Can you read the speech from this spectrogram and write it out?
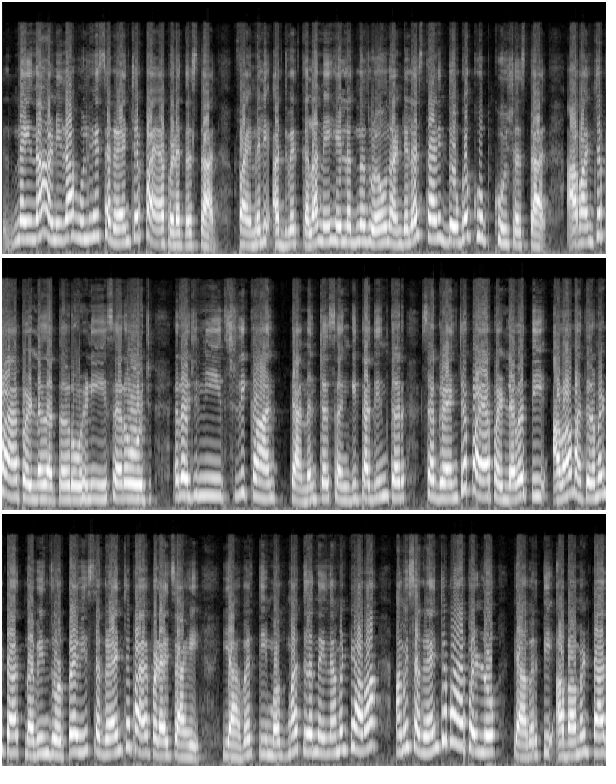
नैना आणि राहुल हे सगळ्यांच्या पाया पडत असतात. फायनली अद्वैत कलाने हे लग्न जुळवून आणलेलं असतं आणि दोघं खूप खुश असतात. आबांच्या पाया पडलं जातं रोहिणी सरोज रजनी श्रीकांत त्यानंतर संगीता दिनकर. सगळ्यांच्या पाया पडल्यावरती आबा मात्र म्हणतात नवीन जोडप्यानी सगळ्यांच्या पाया पडायचं आहे. यावरती मग मात्र नैना म्हणते आवा आम्ही सगळ्यांच्या पाया पडलो. त्यावरती आबा म्हणतात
